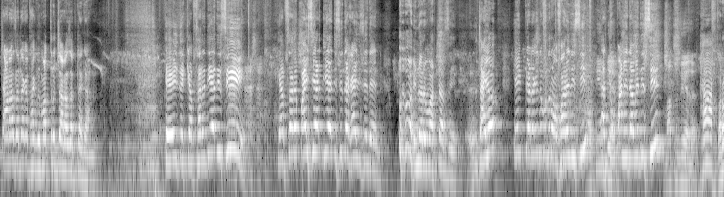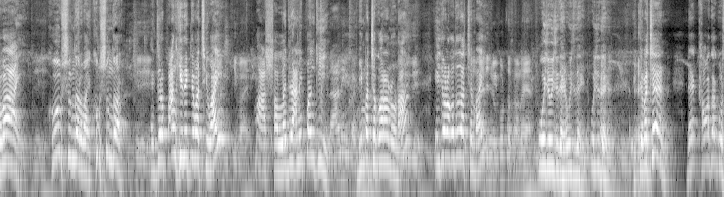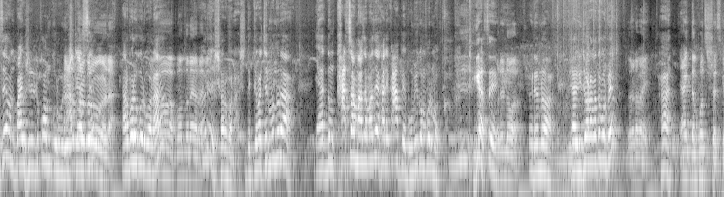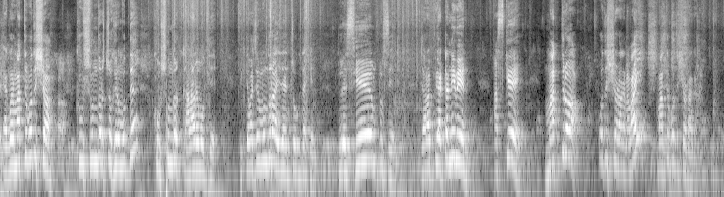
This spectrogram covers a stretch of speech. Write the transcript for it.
চার হাজার টাকা থাকবে মাত্র চার হাজার টাকা। এই যে ক্যাপসারে দিয়ে দিছি ক্যাপসারে পাইছি আর দিয়ে দিছি দেখাই দিছে দেন। ওই নরে মারটা আছে যাই হোক এই পেয়াটা কিন্তু বন্ধুরা অফারে দিছি পানি দামে হ্যাঁ বড় ভাই খুব সুন্দর ভাই খুব সুন্দর। জি। একজোড়া পাখি দেখতে পাচ্ছি ভাই। মাশাল্লাহ এটা পাখি ডিম বাচ্চা করানো না। এই জোড়া কত যাচ্ছেন ভাই। ওই যে ওই যে দেখেন ওই যে দেখেন ওই যে দেখেন। দেখতে পাচ্ছেন? দেখ খাওয়া দাওয়া করছে এখন বায়ু একটু কম করব তারপরে করব ওটা না? সর্বনাশ। দেখতে পাচ্ছেন বন্ধুরা? একদম খাঁচা মাঝে মাঝে খালি কাঁপে ভূমিকম্পর মতো। ঠিক আছে? ওরে নর। জোড়া কত পড়বে হ্যাঁ। একদম পঁচিশশো একবার মাত্র পঁচিশশো হ্যাঁ। খুব সুন্দর চোখের মধ্যে খুব সুন্দর কালারের মধ্যে। দেখতে পাচ্ছেন বন্ধুরা এই দেখেন চোখ দেখেন। দূরে সেম টু সেম যারা পেয়ারটা নেবেন আজকে মাত্র পঁচিশশো টাকা না ভাই? মাত্র পঁচিশশো টাকা।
